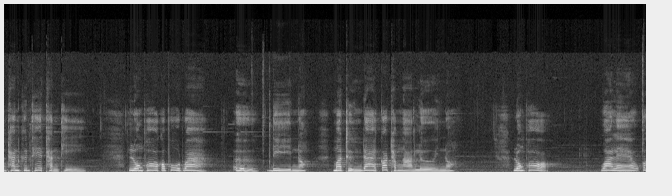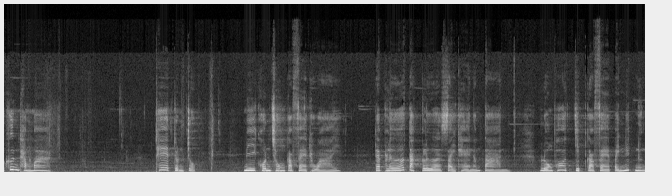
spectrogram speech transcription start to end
นต์ท่านขึ้นเทศทันที หลวงพ่อก็พูดว่า เออ ดีเนาะ มาถึงได้ก็ทำงานเลยเนาะ หลวงพ่อว่าแล้วก็ขึ้นธรรมาสเทศจนจบ มีคนชงกาแฟถวาย แต่เผลอตักเกลือใส่แทนน้ำตาล หลวงพ่อจิบกาแฟไปนิดนึง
